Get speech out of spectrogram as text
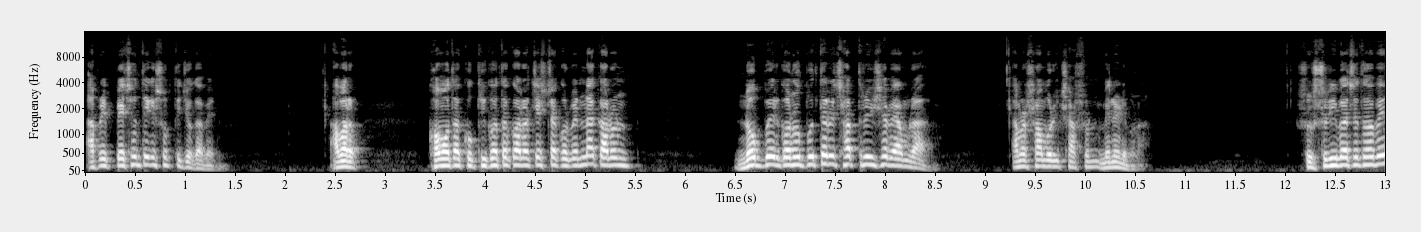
আপনি পেছন থেকে শক্তি যোগাবেন। আবার ক্ষমতা কুক্ষিগত করার চেষ্টা করবেন না, কারণ নব্বের গণপুত্রের ছাত্র হিসেবে আমরা আমরা সামরিক শাসন মেনে নেব না। সুষ্ঠু নির্বাচিত হবে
